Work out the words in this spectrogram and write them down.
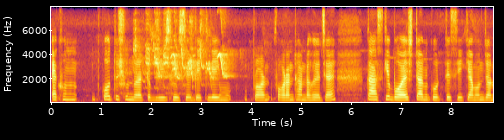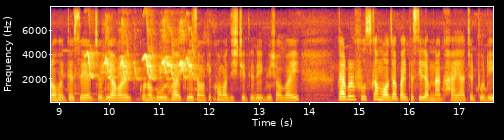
এখন কত সুন্দর একটা ব্রিজ হয়েছে দেখলেই পরান ঠান্ডা হয়ে যায়। তা আজকে বয়সটা আমি করতেছি, কেমন যেন হইতেছে। যদি আমার কোনো ভুল হয় প্লিজ আমাকে ক্ষমা দৃষ্টিতে দেখবে সবাই। তারপর ফুচকা মজা পাইতেছিলাম না, খায়া চটপটি।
